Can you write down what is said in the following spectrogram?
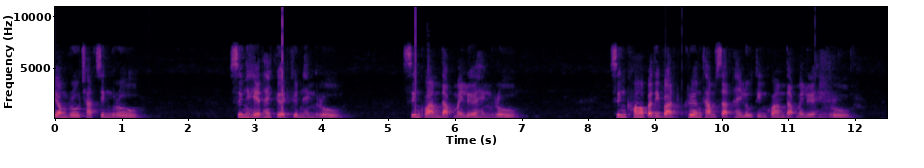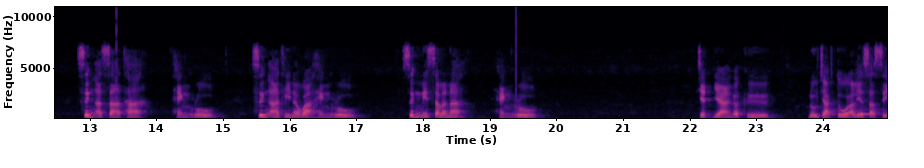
ย่อมรู้ชัดซึ่งรูป ซึ่งเหตุให้เกิดขึ้นแห่งรูป ซึ่งความดับไม่เหลือแห่งรูป ซึ่งข้อปฏิบัติเครื่องทำสัตว์ให้รู้ถึงความดับไม่เหลือแห่งรูป ซึ่งอัศาธะแห่งรูป ซึ่งอาทีนวะแห่งรูป ซึ่งนิสรณะแห่งรูป เจ็ดอย่างก็คือ รู้จักตัวอริยสัจสี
